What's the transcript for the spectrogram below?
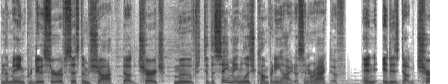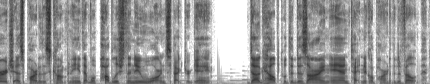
and the main producer of System Shock, Doug Church, moved to the same English company Eidos Interactive. And it is Doug Church, as part of this company, that will publish the new Warren Spector game. Doug helped with the design and technical part of the development.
